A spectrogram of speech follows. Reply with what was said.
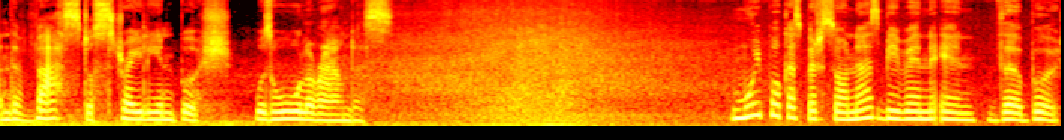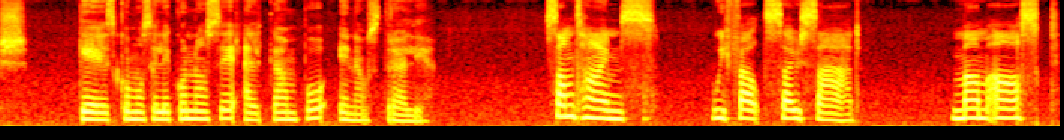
and the vast Australian bush was all around us. Muy pocas personas viven en the bush, que es como se le conoce al campo en Australia. Sometimes we felt so sad. Mum asked,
